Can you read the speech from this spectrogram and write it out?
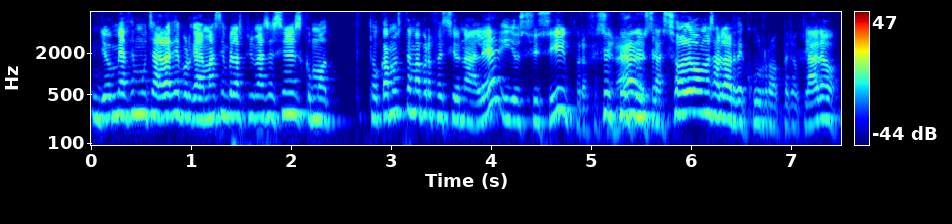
yo me hace mucha gracia porque además siempre las primeras sesiones como tocamos tema profesional, ¿eh? Y yo, sí, sí, profesional, o sea, solo vamos a hablar de curro, pero claro,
